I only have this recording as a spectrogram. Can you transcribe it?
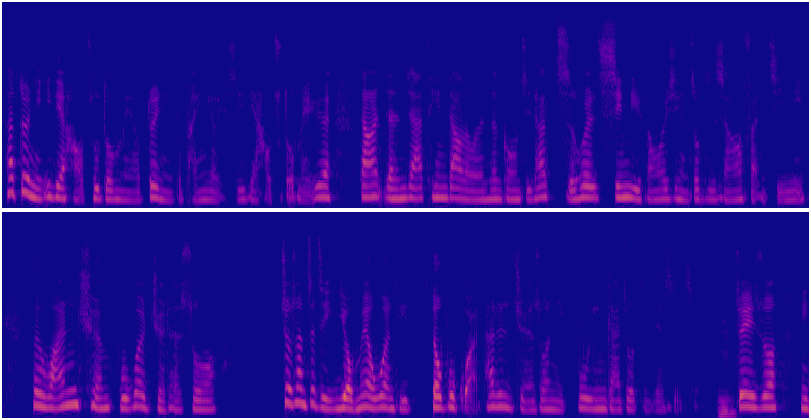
他对你一点好处都没有，对你的朋友也是一点好处都没有。因为当人家听到了人身攻击，他只会心理防卫性很重，只想要反击你，会完全不会觉得说。就算自己有没有问题都不管，他就是觉得说你不应该做这件事情。嗯，所以说你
